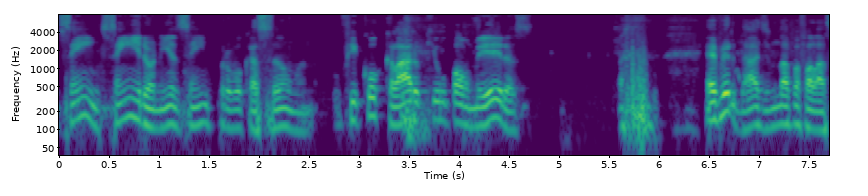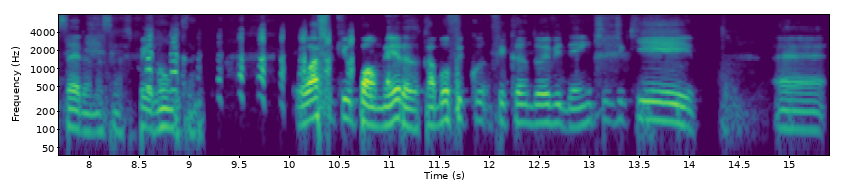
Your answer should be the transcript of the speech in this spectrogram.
sem, sem ironia, sem provocação, mano, ficou claro que o Palmeiras. é verdade, não dá para falar sério nessa pelunca. Eu acho que o Palmeiras acabou fico, ficando evidente de que é,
